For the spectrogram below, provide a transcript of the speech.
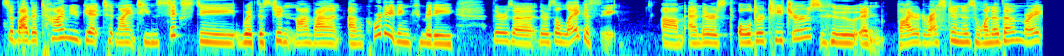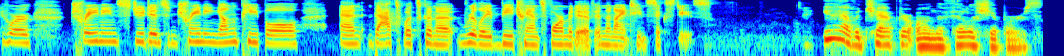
So by the time you get to 1960 with the Student Nonviolent um, Coordinating Committee, there's a there's a legacy. Um, and there's older teachers who, and Bayard Rustin is one of them, right, who are training students and training young people. And that's what's going to really be transformative in the 1960s. You have a chapter on the fellowshippers.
